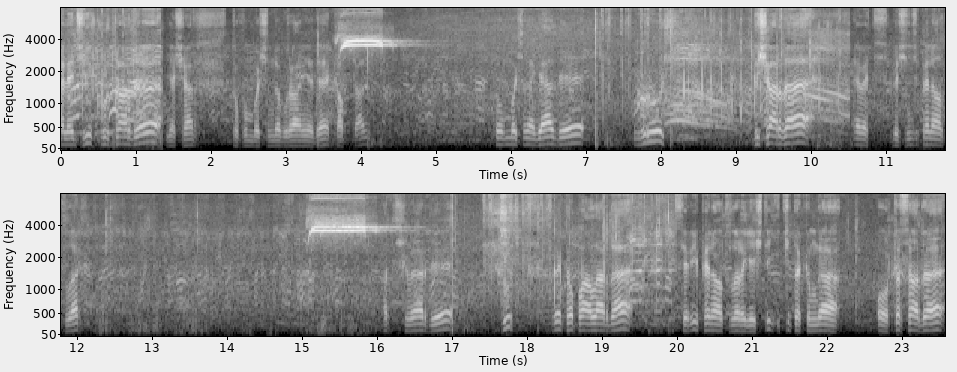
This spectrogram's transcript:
Kaleci kurtardı. Yaşar topun başında Burhaniye'de kaptan. Topun başına geldi. Vuruş. Dışarıda. Evet 5. penaltılar. atışı verdi. Şut ve top ağlarda seri penaltılara geçtik. İki takım da orta sahada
